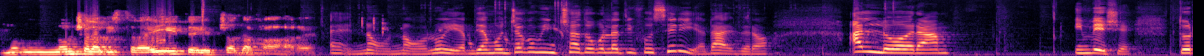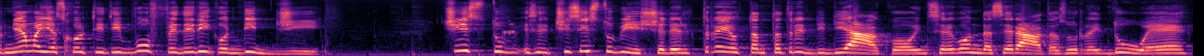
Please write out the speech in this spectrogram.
Non, non ce la distraete c'ha no, da fare. Eh no no, noi abbiamo già cominciato con la tifoseria dai però allora, invece, torniamo agli ascolti TV. Federico DG. Ci, stup- ci, si stupisce del 3,83 di Diaco in seconda serata su Rai 2?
